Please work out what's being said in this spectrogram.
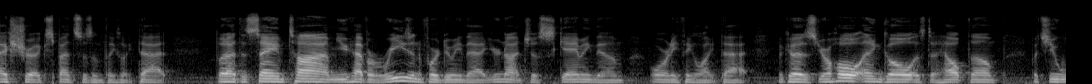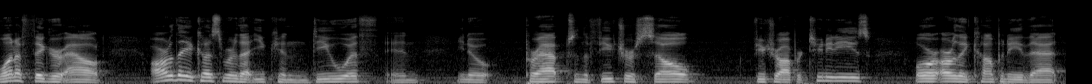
extra expenses and things like that. But at the same time, you have a reason for doing that. You're not just scamming them or anything like that. Because your whole end goal is to help them, but you want to figure out are they a customer that you can deal with and, you know, perhaps in the future sell future opportunities or are they a company that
